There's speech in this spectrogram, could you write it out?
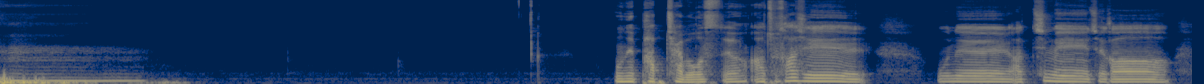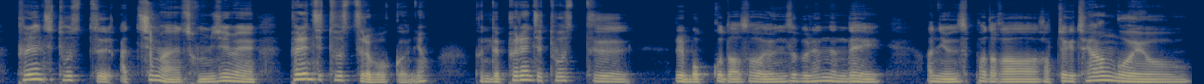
음. 오늘 밥 잘 먹었어요? 아, 저 사실 오늘 아침에 제가 프렌치 토스트, 아침에 아니 점심에 프렌치 토스트를 먹었거든요? 근데 프렌치 토스트를 먹고 나서 연습을 했는데, 아니, 연습하다가 갑자기 체한 거예요.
